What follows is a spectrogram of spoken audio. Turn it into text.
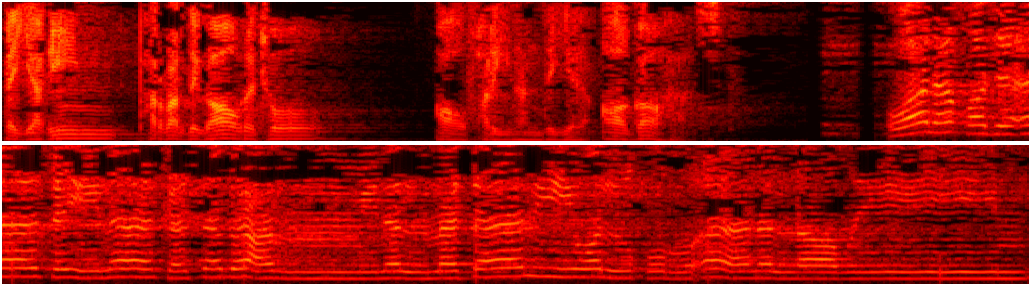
به یقین پروردگار تو آفریننده آگاه است. ولقد آتیناک سبعا من المتانی والقرآن العظیم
